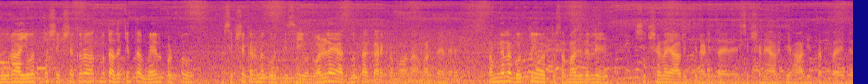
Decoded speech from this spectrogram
ನೂರ ಐವತ್ತು ಶಿಕ್ಷಕರು ಮತ್ತು ಅದಕ್ಕಿಂತ ಮೇಲ್ಪಟ್ಟು ಶಿಕ್ಷಕರನ್ನು ಗುರುತಿಸಿ ಒಂದು ಒಳ್ಳೆಯ ಅದ್ಭುತ ಕಾರ್ಯಕ್ರಮವನ್ನು ಮಾಡ್ತಾ ಇದ್ದಾರೆ. ತಮಗೆಲ್ಲ ಗೊತ್ತು ಇವತ್ತು ಸಮಾಜದಲ್ಲಿ ಶಿಕ್ಷಣ ಯಾವ ರೀತಿ ನಡೀತಾ ಇದೆ, ಶಿಕ್ಷಣ ಯಾವ ರೀತಿ ಹಾದಿ ತರ್ತಾ ಇದೆ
